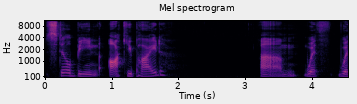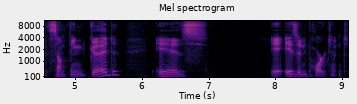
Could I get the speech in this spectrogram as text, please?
still being occupied, um, with with something good, is is important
